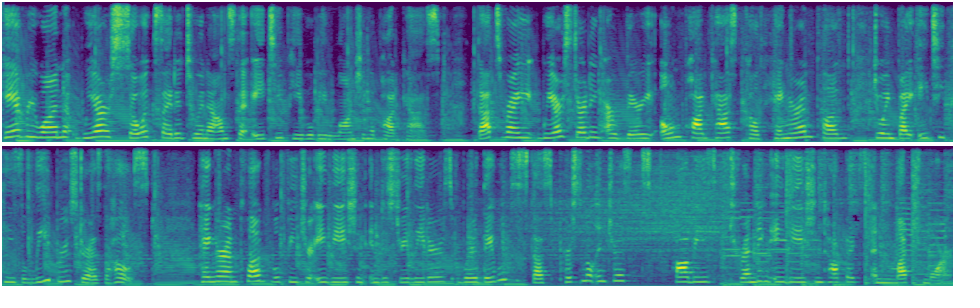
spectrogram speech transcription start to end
Hey everyone, we are so excited to announce that ATP will be launching a podcast. That's right, we are starting our very own podcast called Hangar Unplugged, joined by ATP's Lee Brewster as the host. Hangar Unplugged will feature aviation industry leaders where they will discuss personal interests, hobbies, trending aviation topics, and much more.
